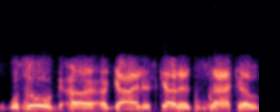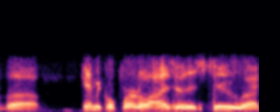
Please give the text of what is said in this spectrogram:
well, so uh, a guy that's got a sack of uh, chemical fertilizer that's too uh,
